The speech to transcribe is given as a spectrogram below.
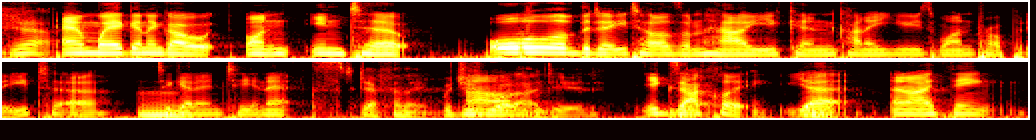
yeah, And we're going to go on into all of the details on how you can kind of use one property to to Mm. get into your next. definitely, which is what I Um, did. Exactly. Yeah. Yeah. And I think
